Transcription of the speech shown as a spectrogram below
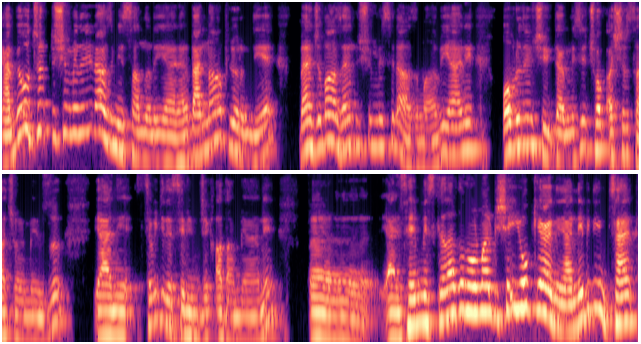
yani bir oturup düşünmeleri lazım insanların yani. Ben ne yapıyorum diye. Bence bazen düşünmesi lazım abi. Yani Obradovic yüklenmesi çok aşırı saçma bir mevzu. Yani tabii ki de sevinecek adam yani. Ee, yani sevmesi kadar da normal bir şey yok yani. Yani ne bileyim sen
